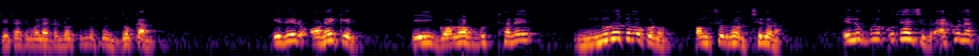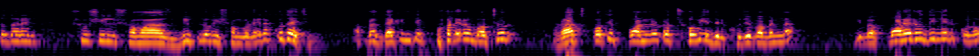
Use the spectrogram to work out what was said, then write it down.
যেটাকে বলে একটা নতুন নতুন দোকান। এদের অনেকের এই গণ অভ্যুত্থানে ন্যূনতম কোনো অংশগ্রহণ ছিল না। এই লোকগুলো কোথায় ছিল? এখন এত ধরেন সুশীল সমাজ, বিপ্লবী সংগঠন, এরা কোথায় ছিল? আপনারা দেখেন যে পনেরো বছর রাজপথে পনেরোটা ছবি এদের খুঁজে পাবেন না, কিংবা পনেরো দিনের কোনো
